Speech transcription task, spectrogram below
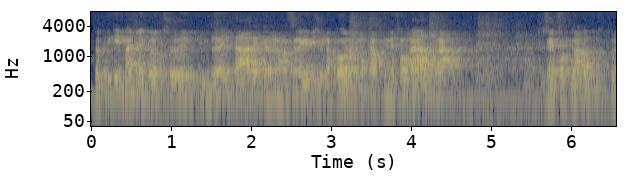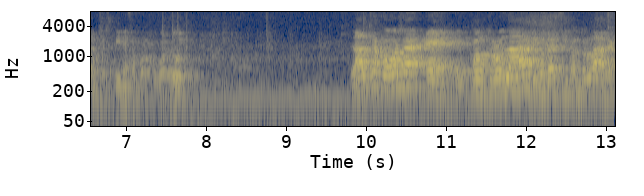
Dopodiché immagina quello che si implementare, che è una narrazione che dice una cosa, un mockup che ne fa un'altra, se sei fortunato butti tu nel cestino e fa quello che vuole lui. L'altra cosa è controllare, ricordarsi di controllare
